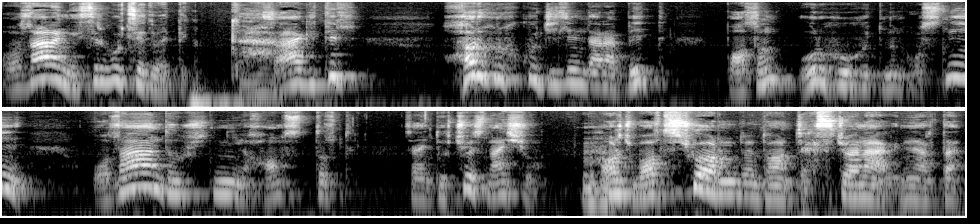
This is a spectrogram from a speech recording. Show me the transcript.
улааран эсэргүүцээд байдаг. За гэтэл 20 хүрэхгүй жилийн дараа бид болон үр хүүхэд минь усны улаан төвшний хомсдолд за энэ 40-оос 80 шүү. Орж болцсохгүй орондын тоонд жагсаж байна энэ хардаа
